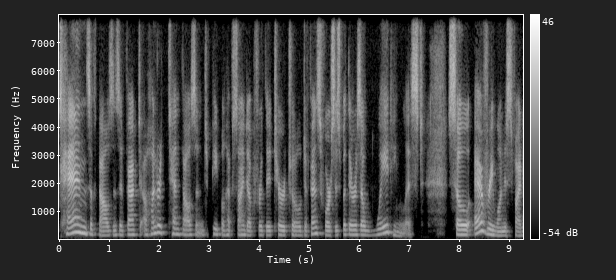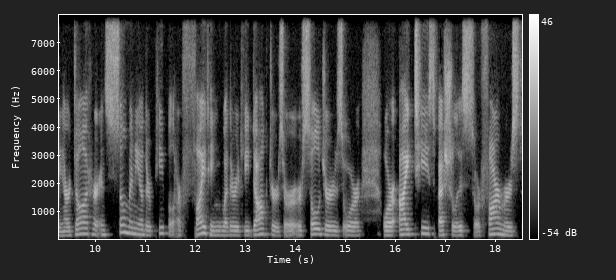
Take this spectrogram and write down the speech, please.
tens of thousands. In fact, 110,000 people have signed up for the territorial defense forces, but there is a waiting list. So everyone is fighting. Our daughter and so many other people are fighting, whether it be doctors or, or soldiers or, or IT specialists or farmers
